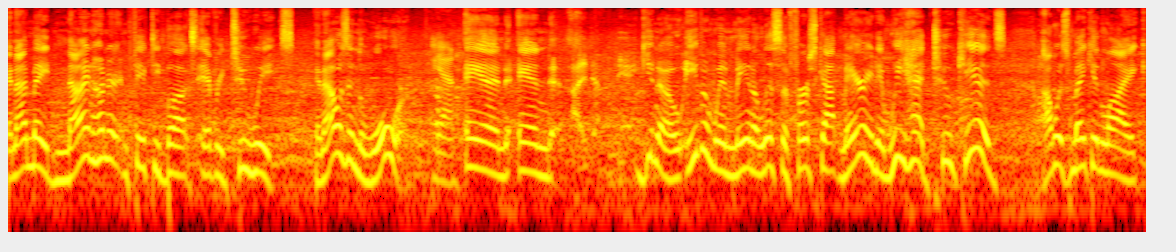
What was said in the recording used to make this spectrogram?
and I made 950 bucks every two weeks, and I was in the war. Yeah. And and I, you know, even when me and Alyssa first got married and we had two kids, I was making like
